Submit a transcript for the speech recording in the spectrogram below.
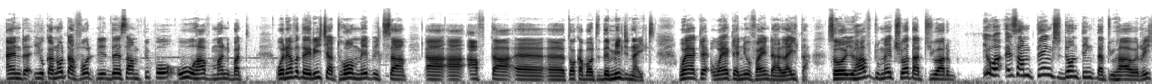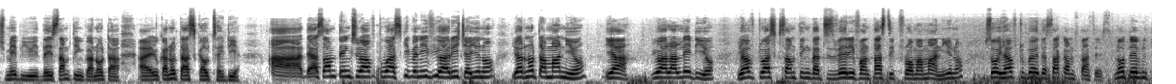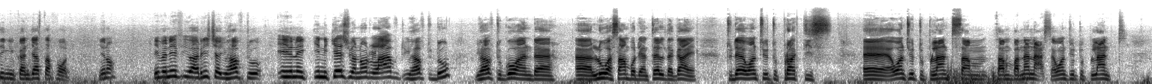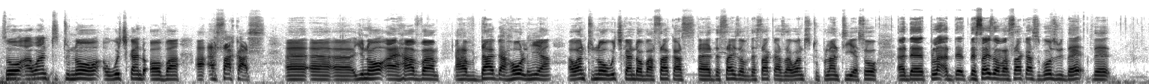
and you cannot afford there's some people who have money but whenever they reach at home maybe it's uh, uh, uh, after uh, uh, talk about the midnight where ca- where can you find a lighter? So you have to make sure that you are you are, some things you don't think that you have rich. Maybe you, there is something you cannot you cannot ask outside here. Uh, there are some things you have to ask. Even if you are richer you know you are not a man yo. Yeah you are a lady yo. You have to ask something that is very fantastic from a man you know. So you have to bear the circumstances. Not everything you can just afford you know even if you are richer you have to even in case you are not loved you have to do you have to go and uh, uh, lure somebody and tell the guy today i want you to practice uh, i want you to plant some some bananas. I want you to plant. So i want to know which kind of uh, uh, uh, uh, uh, you know i have um, i have dug a hole here. I want to know which kind of a suckers uh, the size of the suckers i want to plant here. So the, the the size of a suckers goes with the the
